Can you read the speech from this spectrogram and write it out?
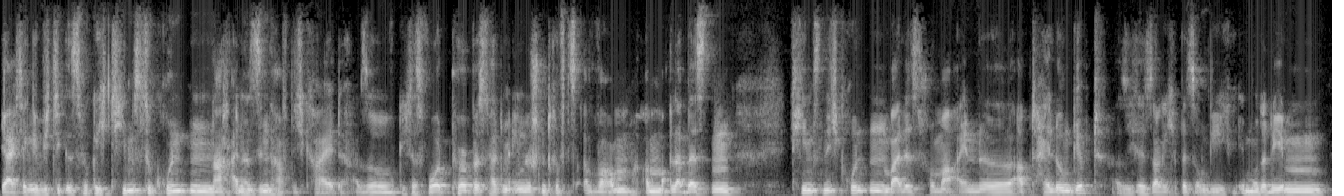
Ja, ich denke, wichtig ist wirklich Teams zu gründen nach einer Sinnhaftigkeit. Also wirklich das Wort Purpose halt im Englischen trifft es am, am allerbesten. Teams nicht gründen, weil es schon mal eine Abteilung gibt. Also ich sage, ich habe jetzt irgendwie im Unternehmen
